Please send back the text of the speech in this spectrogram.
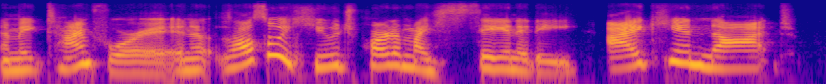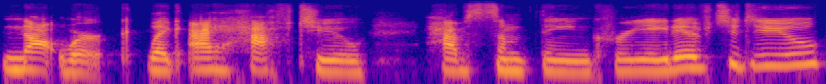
i make time for it. And it's also a huge part of my sanity. I cannot not work. Like i have to have something creative to do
